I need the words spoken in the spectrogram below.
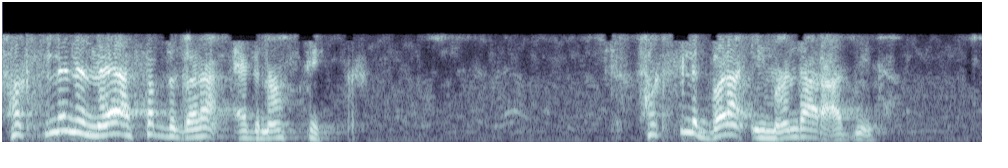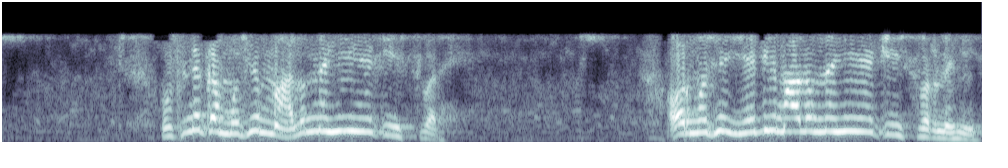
हक्सले ने नया शब्द गढ़ा एग्नोस्टिक हक्सले बड़ा ईमानदार आदमी था। उसने कहा, मुझे मालूम नहीं है कि ईश्वर है और मुझे यह भी मालूम नहीं है कि ईश्वर नहीं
